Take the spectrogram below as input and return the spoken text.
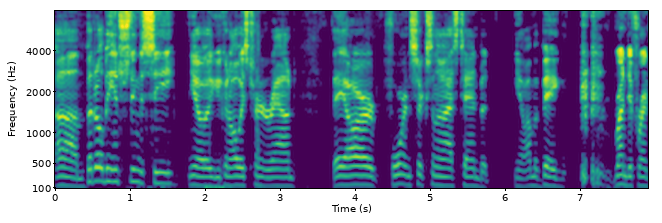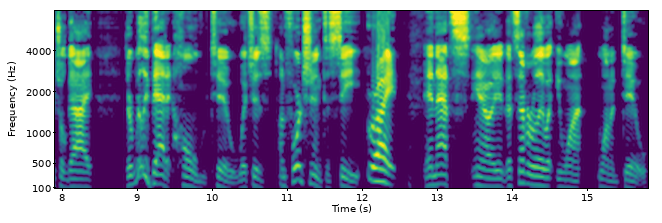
Um, but it'll be interesting to see. You know, you can always turn it around. They are four and six in the last ten, but you know, I'm a big run differential guy. They're really bad at home too, which is unfortunate to see Right. and that's you know that's never really what you want want to do.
